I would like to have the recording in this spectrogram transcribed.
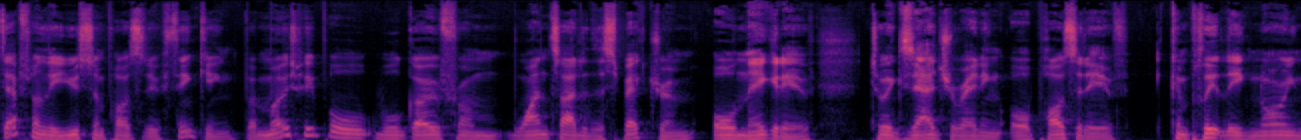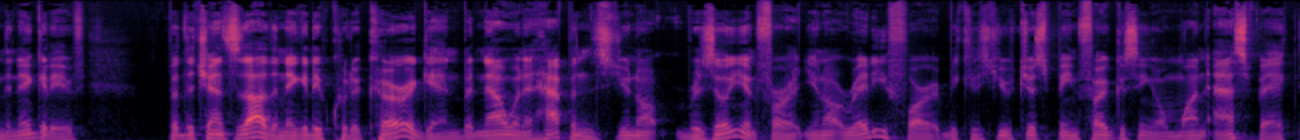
definitely use some positive thinking. But most people will go from one side of the spectrum, all negative, to exaggerating all positive, completely ignoring the negative. But the chances are the negative could occur again. But now, when it happens, you're not resilient for it. You're not ready for it because you've just been focusing on one aspect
